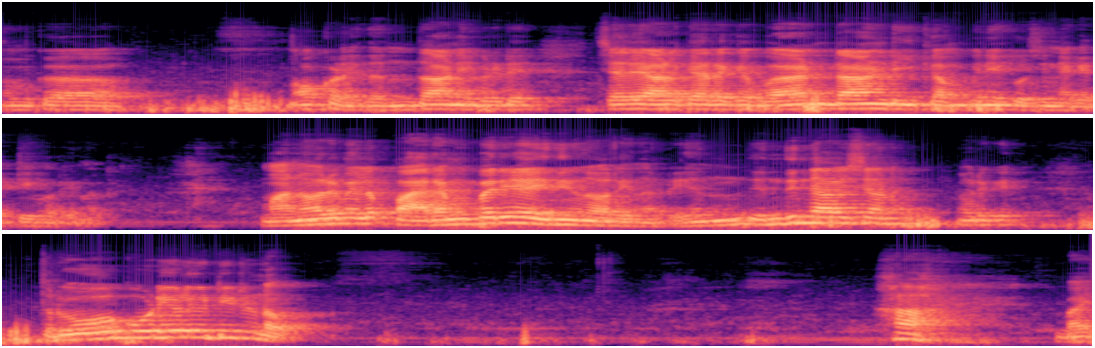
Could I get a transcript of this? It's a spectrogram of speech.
നമുക്ക് നോക്കണം ഇതെന്താണ് ഇവരുടെ ചില ആൾക്കാരൊക്കെ വേണ്ടാണ്ട് ഈ കമ്പനിയെ കുറിച്ച് നെഗറ്റീവ് പറയുന്നത്. മനോരമയിലെ പരമ്പരയായി ഇത് എന്ന് പറയുന്നത്. എന്ത് എന്തിന്റെ ആവശ്യമാണ് അവർക്ക്? എത്രയോ കോടികൾ കിട്ടിയിട്ടുണ്ടാവും. ഹാ ബൈ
